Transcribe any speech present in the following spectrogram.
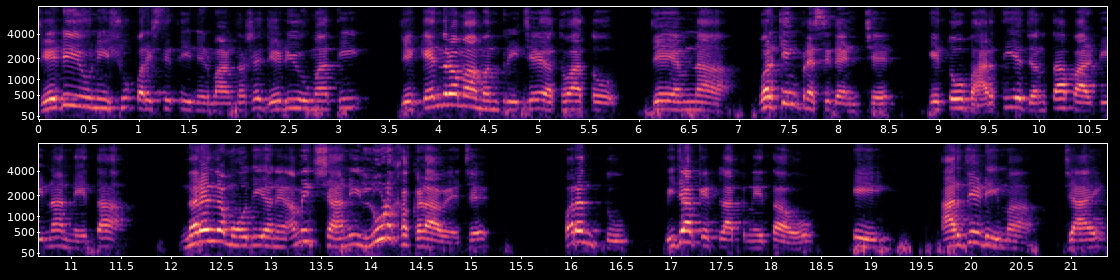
જેડીયુની શું પરિસ્થિતિ નિર્માણ થશે? જેડીયુમાંથી જે કેન્દ્રમાં મંત્રી છે અથવા તો જે એમના વર્કિંગ પ્રેસિડેન્ટ છે એ તો ભારતીય જનતા પાર્ટીના નેતા નરેન્દ્ર મોદી અને અમિત શાહની લૂણ ખખડાવે છે. પરંતુ બીજા કેટલાક નેતાઓ એ આરજેડીમાં જાય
